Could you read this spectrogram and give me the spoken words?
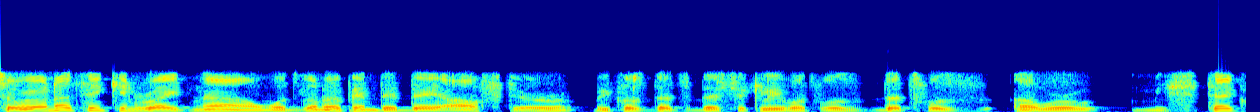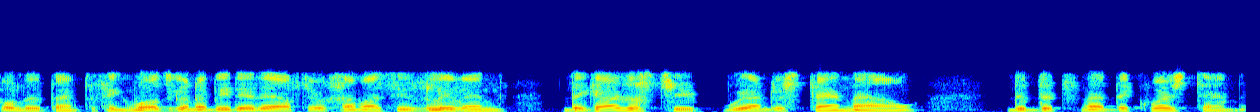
So we are not thinking right now what's going to happen the day after, because that's basically what was that was our mistake all the time to think what's going to be the day after Hamas is leaving the Gaza Strip. We understand now That that's not the question.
